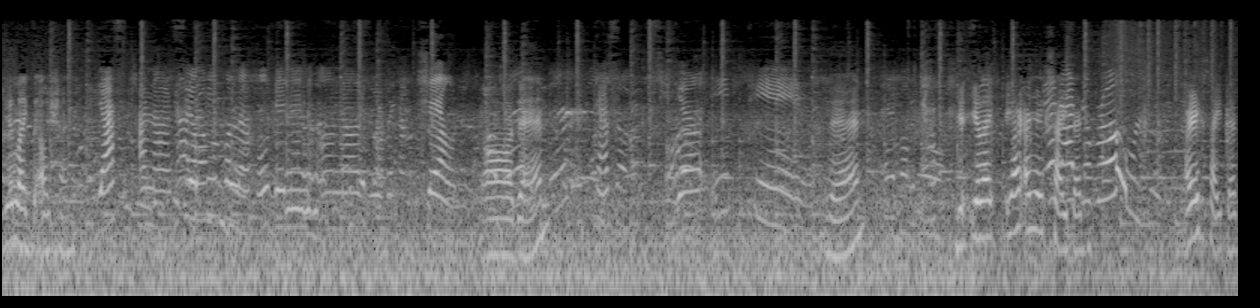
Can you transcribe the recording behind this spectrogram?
You like the ocean? Yes, and I feel people are holding it on a shell. Oh, then, Yes, eating. Then, you, you like, you are, are you excited? Are you excited?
